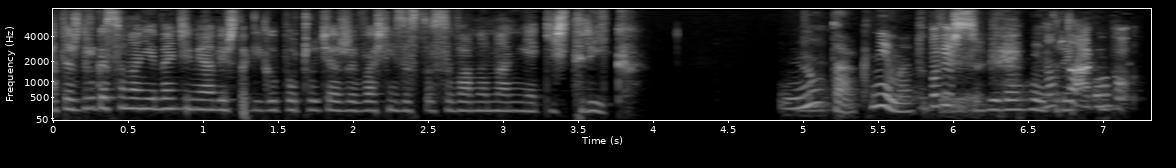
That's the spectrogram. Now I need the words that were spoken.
A też druga strona nie będzie miała, wiesz, takiego poczucia, że właśnie zastosowano na nie jakiś trik. No tak, nie ma tutaj bo wiesz, ewidentnie No triku. tak, bo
